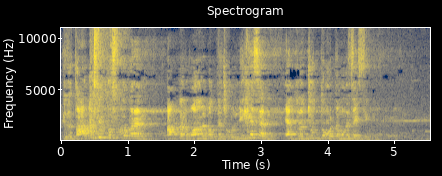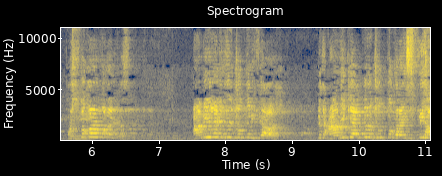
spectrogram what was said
কিন্তু তার কাছে প্রশ্ন করেন, আপনার মনের মধ্যে যখন লিখেছেন, একজন যুদ্ধ করতে মনে চাইছে কিনা? প্রশ্ন করেন মনের কাছে। আমি লিখেছি যুদ্ধের ইতিহাস। কিন্তু আমি কি একজন যুদ্ধ করার স্পৃহা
